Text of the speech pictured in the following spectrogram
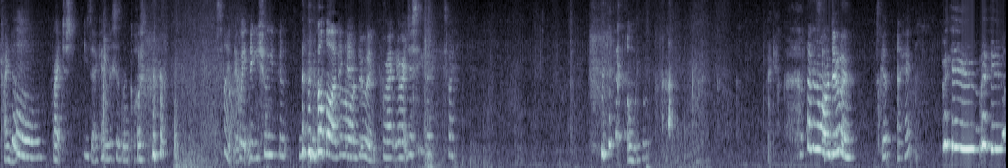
kind of. Oh. Right, just it, okay? This isn't good. It's fine. No, wait, no, you sure you can... no, I don't know what I'm doing. Alright, alright, just use it. It's fine. Oh my god. Okay, I don't know what I'm doing. it's good. Okay.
